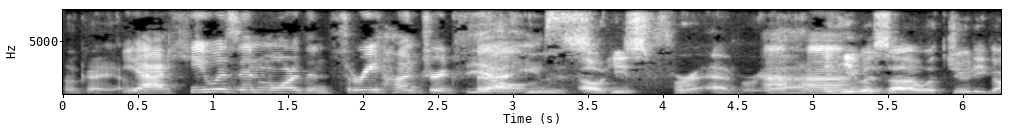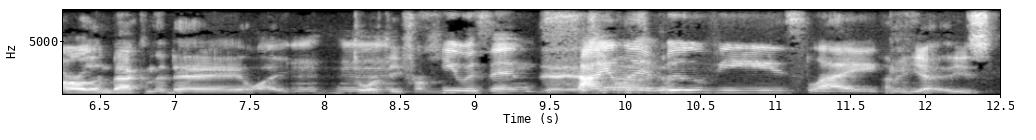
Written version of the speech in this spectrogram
Okay, yeah. Yeah, he was in more than 300 films. Yeah, he was. Oh, he's forever. Yeah. Uh-huh. and he was uh, with Judy Garland back in the day. Like, Mhm. Dorothy from- He was in Yeah, yeah, silent movies. Like I mean, yeah, he's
